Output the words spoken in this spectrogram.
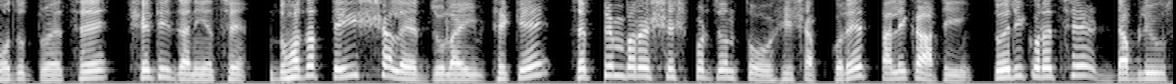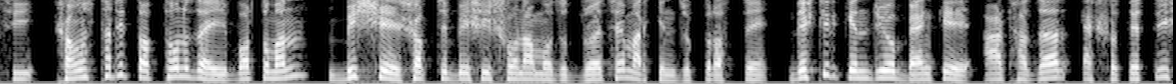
মজুদ রয়েছে সেটি জানিয়েছে। দু হাজার তেইশ সালের জুলাই থেকে সেপ্টেম্বরের শেষ পর্যন্ত হিসাব করে তালিকাটি তৈরি করেছে ডাব্লিউসি সংস্থাটির তথ্য অনুযায়ী বর্তমান বিশ্বে সবচেয়ে বেশি সোনা মজুদ রয়েছে মার্কিন যুক্তরাষ্ট্রে। দেশটির কেন্দ্রীয় ব্যাংকে আট হাজার একশো তেত্রিশ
